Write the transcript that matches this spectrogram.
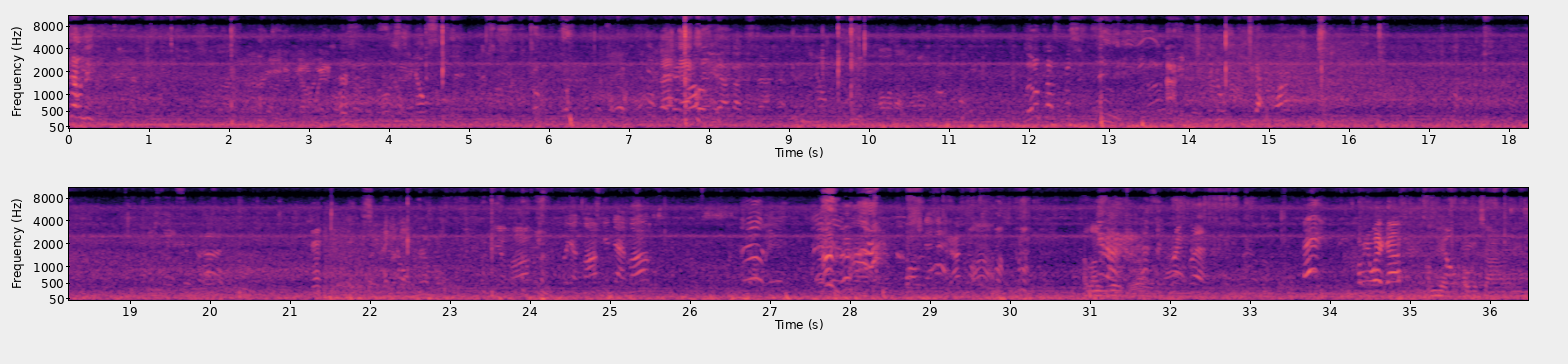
Go, dummy. Little How long for? That's a great rest. Come your way, guys. I'm here for overtime.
